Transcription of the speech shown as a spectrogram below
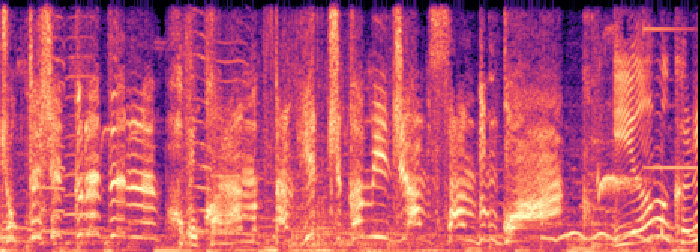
Çok teşekkür ederim. O karanlıktan hiç çıkamayacağım sandım Guak. İyi ama kara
